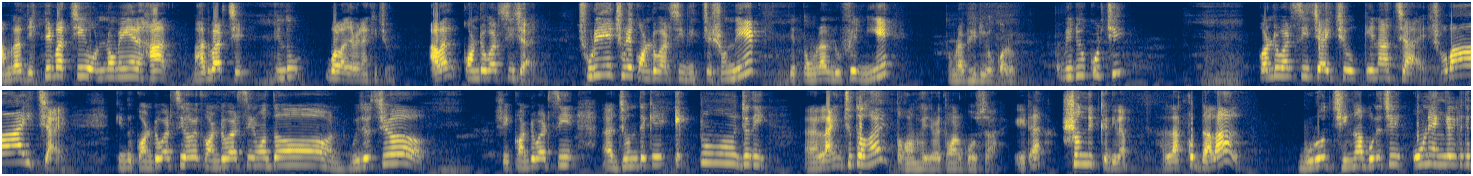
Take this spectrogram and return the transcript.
আমরা দেখতে পাচ্ছি অন্য মেয়ের হাত, ভাত বাড়ছে, কিন্তু বলা যাবে না কিছু। আবার কন্ট্রোভার্সি চায়। ছুঁড়ে ছুঁড়ে কন্ট্রোভার্সি দিচ্ছে সন্দীপ, যে তোমরা লুফে নিয়ে তোমরা ভিডিও করো। ভিডিও করছি? কন্ট্রোভার্সি চাইছো কে না চায়, সবাই চায়। কিন্তু কন্ট্রোভার্সি হবে কন্ট্রোভার্সির মতন, বুঝেছ? সেই কন্ট্রোভার্সি জোন থেকে একটু যদি লাইনচ্যুত হয়, তখন হয়ে যাবে তোমার গোসা। এটা সন্দীপকে দিলাম। লাটকর দালাল, বুড়ো ঝিঙা বলেছে, কোন অ্যাঙ্গেল থেকে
